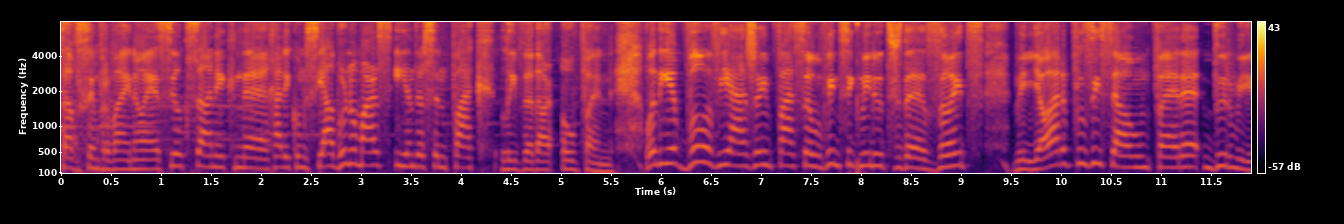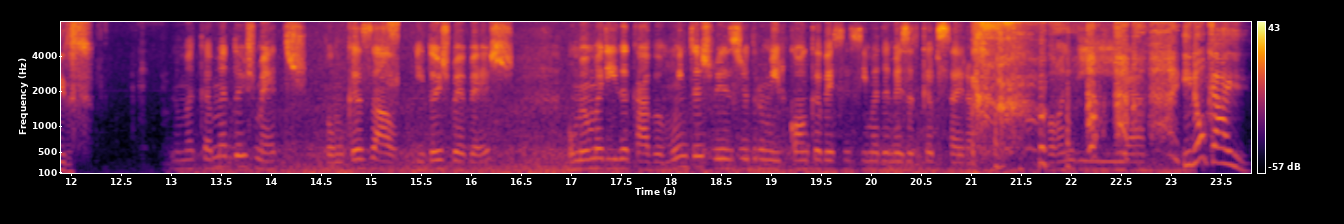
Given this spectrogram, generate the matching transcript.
Sabe sempre bem, não é? Silk Sonic na Rádio Comercial, Bruno Mars e Anderson Paak, Leave the Door Open. Bom dia, boa viagem, passam 25 minutos das 8, melhor posição para dormir. Numa cama de 2 metros, para um casal e dois bebés, o meu marido acaba muitas vezes a dormir com a cabeça em cima da mesa de cabeceira. Bom dia. E não cai,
